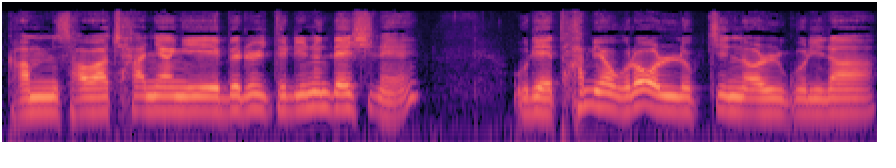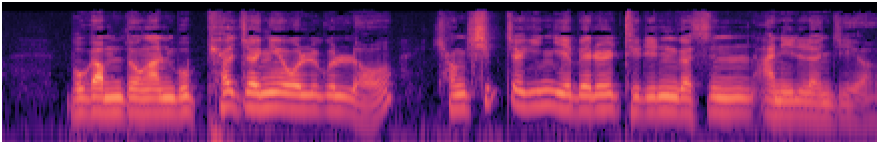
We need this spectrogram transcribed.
감사와 찬양의 예배를 드리는 대신에 우리의 탐욕으로 얼룩진 얼굴이나 무감동한 무표정의 얼굴로 형식적인 예배를 드리는 것은 아닐런지요.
